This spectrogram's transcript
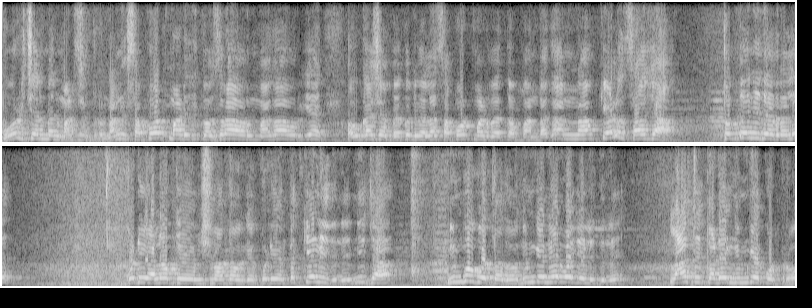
ಬೋರ್ಡ್ ಚೇರ್ಮನ್ ಮಾಡಿಸಿದ್ರು. ನನಗೆ ಸಪೋರ್ಟ್ ಮಾಡಿದಕ್ಕೋಸ್ಕರ ಅವ್ರ ಮಗ ಅವ್ರಿಗೆ ಅವಕಾಶ ಬೇಕು. ನೀವೆಲ್ಲ ಸಪೋರ್ಟ್ ಮಾಡಬೇಕಪ್ಪ ಅಂದಾಗ ನಾವು ಕೇಳೋದು ಸಹಜ. ತಪ್ಪೇನಿದೆ ಅದರಲ್ಲಿ? ಕೊಡಿ ಅಲೋಕ್ ವಿಶ್ವನಾಥ್ ಅವ್ರಿಗೆ ಕೊಡಿ ಅಂತ ಕೇಳಿದ್ದೀನಿ. ನಿಜ. ನಿಮಗೂ ಗೊತ್ತದು. ನಿಮಗೆ ನೇರವಾಗಿ ಹೇಳಿದ್ದೀನಿ. ಲಾಸ್ಟ್ ಕಡೆಗೆ ನಿಮಗೆ ಕೊಟ್ಟರು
